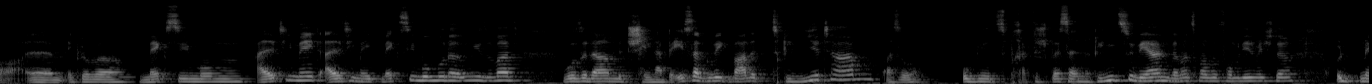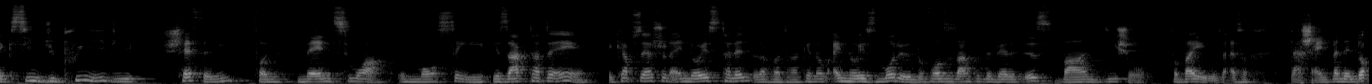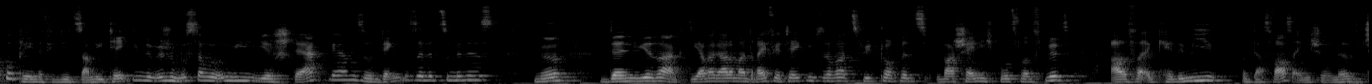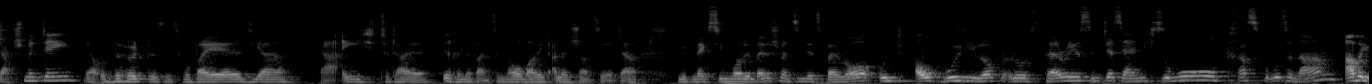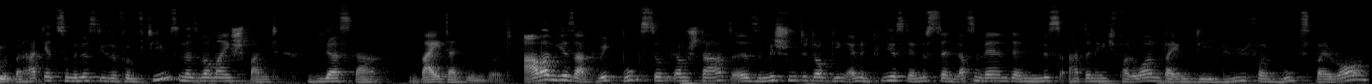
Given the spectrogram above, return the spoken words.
oh, ähm, ich glaube, Maximum Ultimate, Ultimate Maximum oder irgendwie sowas, wo sie da mit Shayna Baszler, glaube ich, war trainiert haben. Also, um jetzt praktisch besser im Ring zu werden, wenn man es mal so formulieren möchte. Und Maxine Dupree, die Chefin von Mansoir und Marseille, gesagt hatte, ey, ich habe ja schon ein neues Talent oder Vertrag genommen, ein neues Model, bevor sie sagen konnte, wer das ist, war die Show vorbei gewesen. Also da scheint man denn doch wohl Pläne für die zusammen. Die Take Division muss da wohl irgendwie gestärkt werden, so denken sie das zumindest. Ne? Denn wie gesagt, die haben ja gerade mal drei, vier Take Teams oder was. Street Profits wahrscheinlich kurz vor Split, war Academy und das war es eigentlich schon. Ne? Judgment Day ja, und The Hurt Business, wobei die ja ja, eigentlich total irrelevant sind. Warum habe ich alles schon erzählt, ja? Gut, Maxine Model Management sind jetzt bei Raw und auch wohl die Lotharius sind jetzt ja nicht so krass große Namen. Aber gut, man hat jetzt zumindest diese fünf Teams und da sind wir mal gespannt, wie das da weitergehen wird. Aber wie gesagt, Rick Books zurück am Start. Äh, The Miss shootet doch gegen Alan Pierce, der müsste entlassen werden, denn Miss hatte nämlich verloren beim Debüt von Books bei Raw.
